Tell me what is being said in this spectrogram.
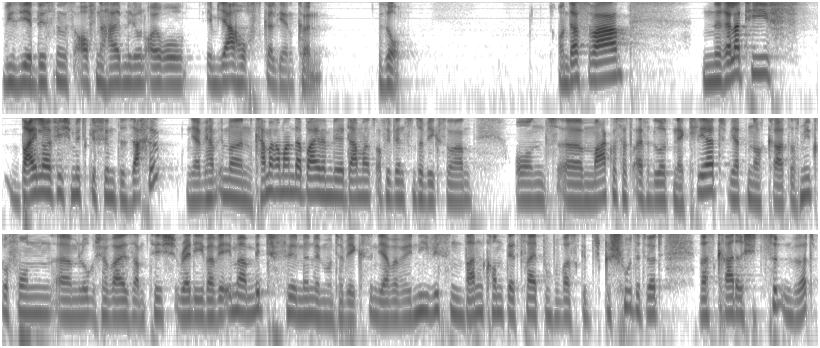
wie sie ihr Business auf eine halbe Million Euro im Jahr hochskalieren können. So. Und das war eine relativ beiläufig mitgefilmte Sache. Ja, wir haben immer einen Kameramann dabei, wenn wir damals auf Events unterwegs waren. Und äh, Markus hat es einfach den Leuten erklärt. Wir hatten noch gerade das Mikrofon ähm, logischerweise am Tisch ready, weil wir immer mitfilmen, wenn wir unterwegs sind. Ja, weil wir nie wissen, wann kommt der Zeitpunkt, wo was geshootet wird, was gerade richtig zünden wird.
